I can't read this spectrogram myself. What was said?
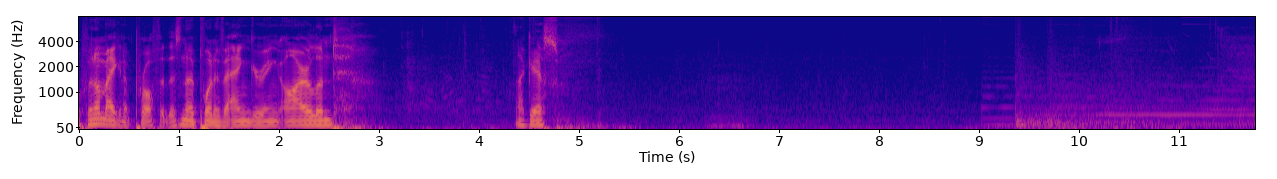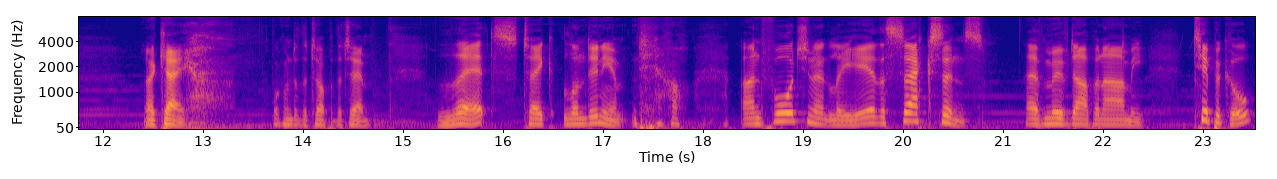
if we're not making a profit, there's no point of angering Ireland. I guess. Okay. Welcome to the top of the 10. Let's take Londinium. Now, unfortunately here, the Saxons have moved up an army. Typical,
